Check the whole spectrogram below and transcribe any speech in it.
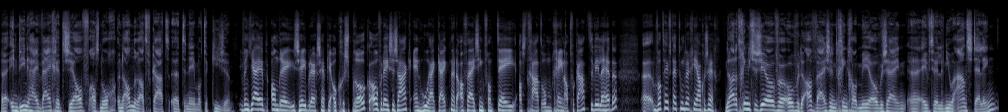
Uh, indien hij weigert zelf alsnog een andere advocaat uh, te nemen of te kiezen. Want jij hebt André Zebrechts heb je ook gesproken over deze zaak en hoe hij kijkt naar de afwijzing van T als het gaat om geen advocaat te willen hebben. Uh, wat heeft hij toen tegen jou gezegd? Nou, dat ging niet zozeer over, over de afwijzing. Het ging gewoon meer over zijn eventuele nieuwe aanstelling.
